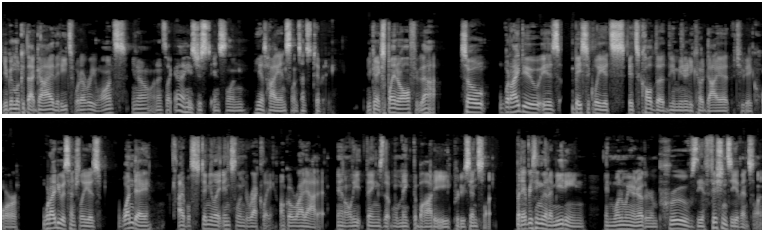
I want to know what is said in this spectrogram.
you can look at that guy that eats whatever he wants, you know, and it's like, eh, he's just insulin. He has high insulin sensitivity. You can explain it all through that. So what I do is basically it's it's called the the immunity code diet, the two day core. What I do essentially is one day I will stimulate insulin directly. I'll go right at it and I'll eat things that will make the body produce insulin. But everything that I'm eating in one way or another improves the efficiency of insulin.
